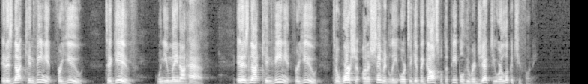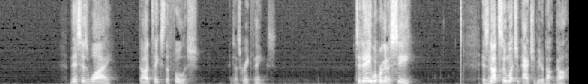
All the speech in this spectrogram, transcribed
It is not convenient for you to give when you may not have. It is not convenient for you to worship unashamedly or to give the gospel to people who reject you or look at you funny. This is why God takes the foolish and does great things. Today, what we're going to see is not so much an attribute about God.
